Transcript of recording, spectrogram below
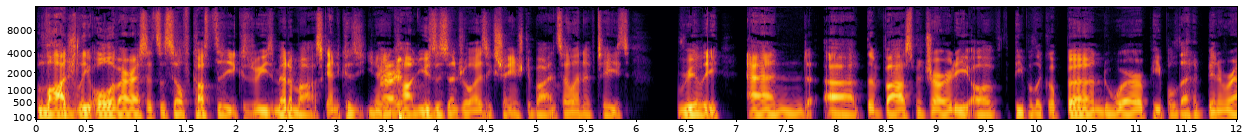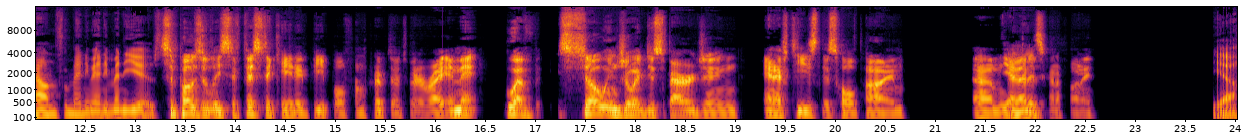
largely all of our assets are self custody because we use MetaMask and because you know Right. you can't use a centralized exchange to buy and sell NFTs, really. And uh, the vast majority of the people that got burned were people that had been around for many, many, many years. Supposedly sophisticated people from crypto Twitter, right? And they, who have so enjoyed disparaging NFTs this whole time. Um, yeah, that Mm. is kind of funny. Yeah.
